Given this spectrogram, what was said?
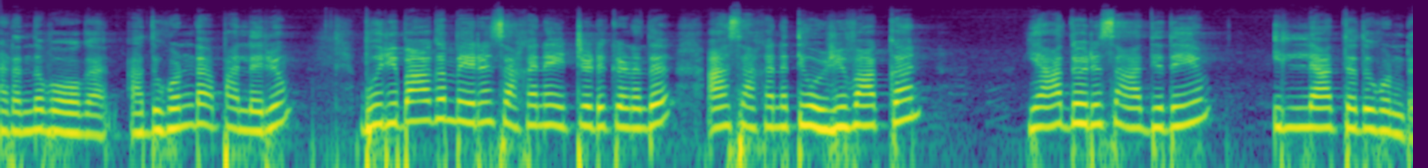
കടന്നു പോകാൻ. അതുകൊണ്ട് പലരും ഭൂരിഭാഗം പേരും സഹനം ഏറ്റെടുക്കുന്നത് ആ സഹനത്തെ ഒഴിവാക്കാൻ യാതൊരു സാധ്യതയും ഇല്ലാത്തത് കൊണ്ട്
